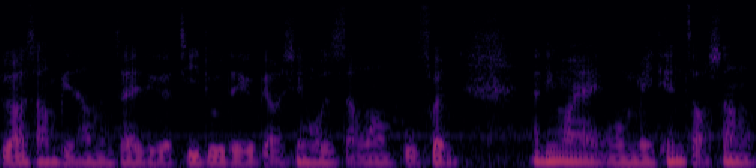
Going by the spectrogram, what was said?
主要商品他们在这个季度的一个表现或者展望部分。那另外，我们每天早上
